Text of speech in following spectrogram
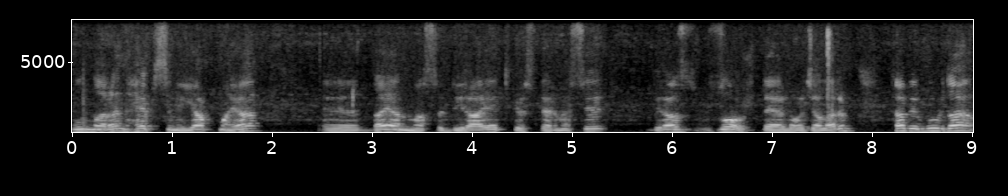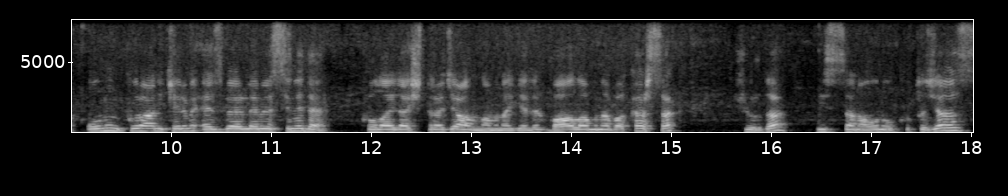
bunların hepsini yapmaya e, dayanması, dirayet göstermesi biraz zor değerli hocalarım. Tabi burada onun Kur'an-ı Kerim'i ezberlemesini de kolaylaştıracağı anlamına gelir. Bağlamına bakarsak şurada biz sana onu okutacağız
